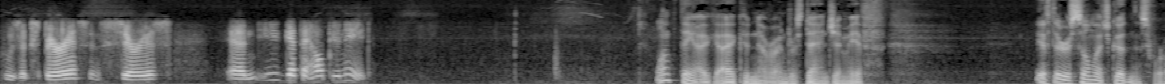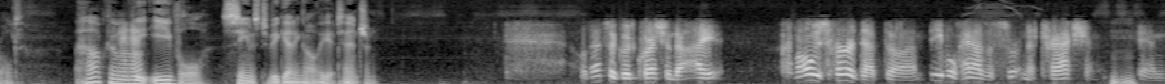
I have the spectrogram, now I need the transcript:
who's experienced and serious, and you get the help you need. One thing I, I could never understand, Jimmy, if if there is so much good in this world, how come mm-hmm. the evil seems to be getting all the attention? Well, that's a good question. I I've always heard that uh, evil has a certain attraction, mm-hmm. and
